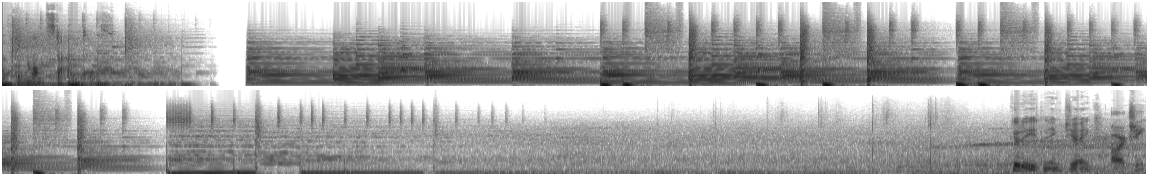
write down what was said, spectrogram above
of the monster hunters. Good evening, Jake. Archie?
